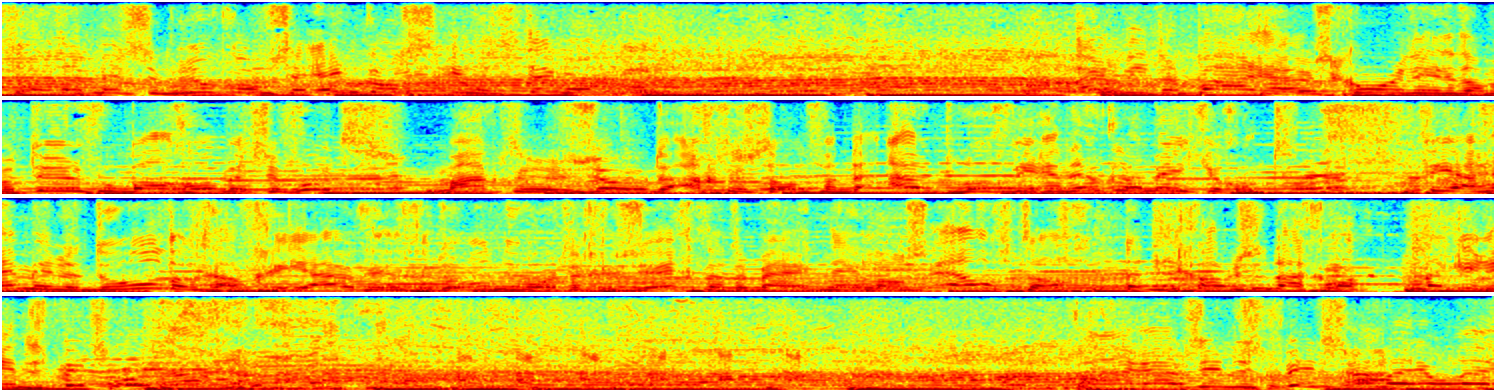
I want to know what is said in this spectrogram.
Stond daar met zijn broek op zijn enkels in het stemhokje. Arbiter Paarhuis scoorde in het amateurvoetbal gewoon met zijn voet. Maakte zo de achterstand van de uitploeg weer een heel klein beetje goed. Via hem in het doel, dat gaf gejuich en gedoe. Nu wordt er gezegd dat er bij het Nederlands elftal... die gozer daar gewoon lekker in de spits moet. Paarhuis in de spits, olé olé.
